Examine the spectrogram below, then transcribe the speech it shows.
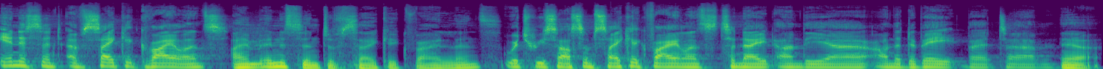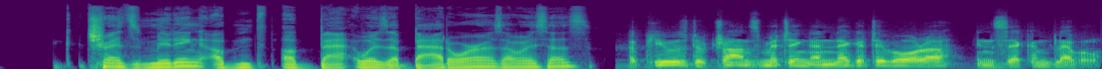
innocent of psychic violence, I'm innocent of psychic violence. which we saw some psychic violence tonight on the uh, on the debate. But um, Yeah, transmitting a a bad was a bad aura? Is that what he says? Accused of transmitting a negative aura in second level.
